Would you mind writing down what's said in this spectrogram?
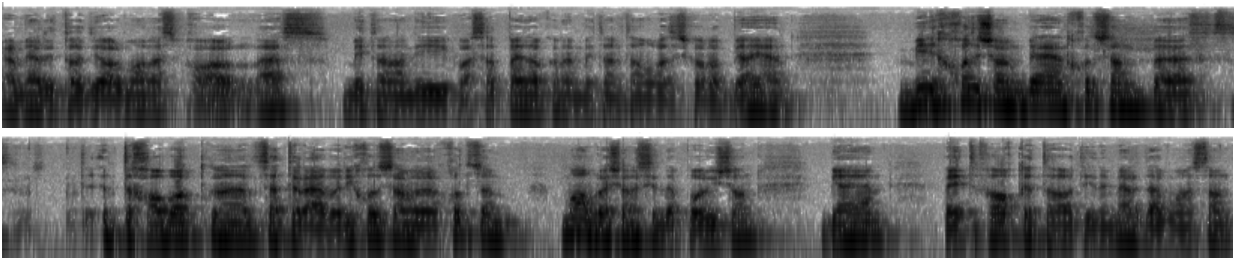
امی اتحادیه آلمان است. فعال است. می‌تونن این وسط پیدا کنن. می‌تونن تمام ورزشکارا بیاین. می خودشان بیاین. خودشان به انتخابات کنن. سطح رهبری خودشان خودشان ما هم رشان سنده پاریشان بیاین. به اتفاق اتحاد این مل در افغانستان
